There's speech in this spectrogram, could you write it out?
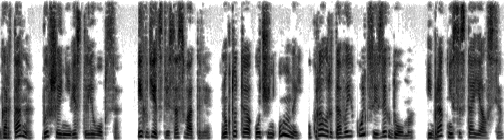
Гартана — бывшая невеста Леопса. Их в детстве сосватали, но кто-то очень умный украл родовые кольца из их дома, и брак не состоялся.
